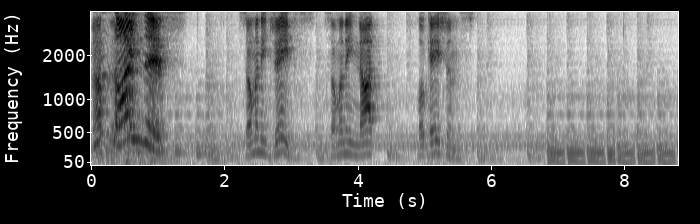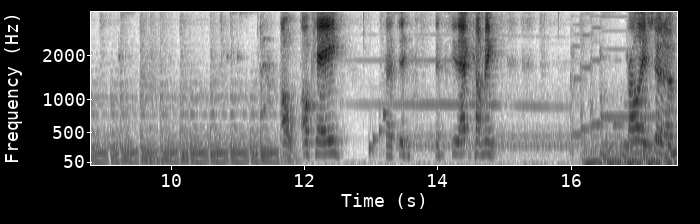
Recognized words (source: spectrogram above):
Nothing. designed this? So many japes. So many not locations. Oh, okay. I didn't, didn't see that coming. Probably should have.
